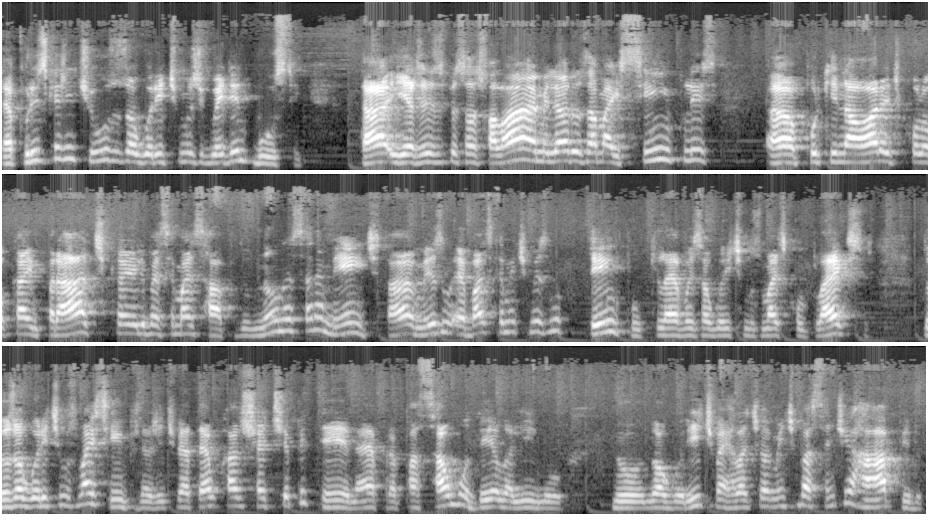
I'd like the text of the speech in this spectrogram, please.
É por isso que a gente usa os algoritmos de gradient boosting, tá? E às vezes as pessoas falam, ah, é melhor usar mais simples, uh, porque na hora de colocar em prática ele vai ser mais rápido. Não necessariamente, tá? É mesmo, é basicamente o mesmo tempo que leva os algoritmos mais complexos dos algoritmos mais simples. Né? A gente vê até o caso do ChatGPT, né? Para passar o modelo ali no, no, no, algoritmo é relativamente bastante rápido.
